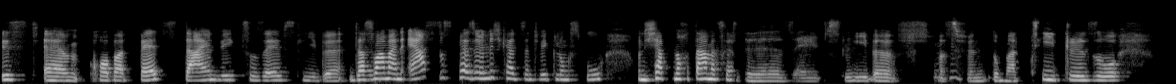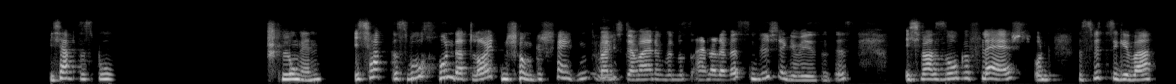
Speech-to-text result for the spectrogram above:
ist ähm, Robert Betz, Dein Weg zur Selbstliebe. Das war mein erstes Persönlichkeitsentwicklungsbuch und ich habe noch damals gedacht, äh, Selbstliebe, was für ein dummer Titel so. Ich habe das Buch verschlungen. Ich habe das Buch 100 Leuten schon geschenkt, weil ich der Meinung bin, dass es einer der besten Bücher gewesen ist. Ich war so geflasht und das Witzige war,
